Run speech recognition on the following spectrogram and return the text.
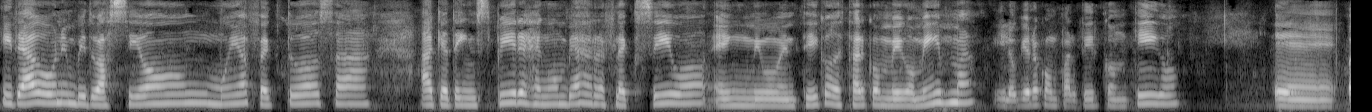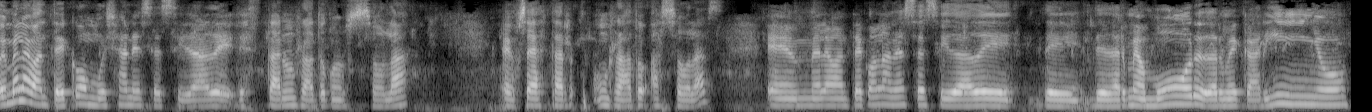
y te hago una invitación muy afectuosa a que te inspires en un viaje reflexivo, en mi momentico de estar conmigo misma y lo quiero compartir contigo. Eh, hoy me levanté con mucha necesidad de, estar un rato con sola, eh, o sea, estar un rato a solas. Eh, me levanté con la necesidad de, de, darme amor, de darme cariño.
